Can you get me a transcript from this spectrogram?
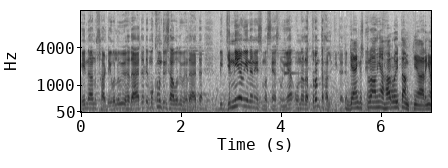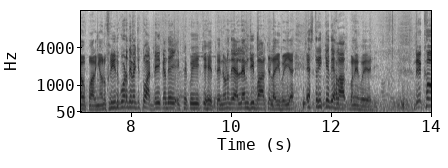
ਇਹਨਾਂ ਨੂੰ ਸਾਡੇ ਵੱਲੋਂ ਵੀ ਹਦਾਇਤ ਹੈ ਤੇ ਮੁੱਖ ਮੰਤਰੀ ਸਾਹਿਬ ਵੱਲੋਂ ਵੀ ਹਦਾਇਤ ਹੈ ਵੀ ਜਿੰਨੀਆਂ ਵੀ ਇਹਨਾਂ ਨੇ ਸਮੱਸਿਆਵਾਂ ਸੁਣੀਆਂ ਉਹਨਾਂ ਦਾ ਤੁਰੰਤ ਹੱਲ ਕੀਤਾ ਜਾਵੇ। ਗੈਂਗਸਟਰਾਂ ਦੀਆਂ ਹਰ ਰੋਜ਼ ਧਮਕੀਆਂ ਆ ਰਹੀਆਂ ਵਪਾਰੀਆਂ ਨੂੰ। ਫਰੀਦਕੋਟ ਦੇ ਵਿੱਚ ਤੁਹਾਡੇ ਕਹਿੰਦੇ ਇੱਥੇ ਕੋਈ ਚਹੇਤੇ ਨੇ ਉਹਨਾਂ ਦੇ ਐਲਐਮਜੀ ਬਾਰ ਚਲਾਈ ਹੋਈ ਹੈ। ਇਸ ਤਰੀਕੇ ਦੇ ਹਾਲਾਤ ਬਣੇ ਹੋਏ ਆ ਜੀ। ਦੇਖੋ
